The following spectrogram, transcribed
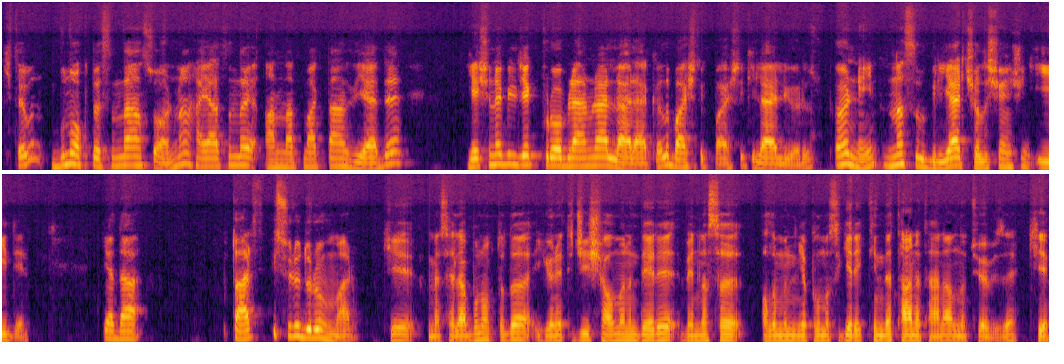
Kitabın bu noktasından sonra hayatında anlatmaktan ziyade yaşanabilecek problemlerle alakalı başlık başlık ilerliyoruz. Örneğin nasıl bir yer çalışan için iyidir? Ya da bu tarz bir sürü durum var. Ki mesela bu noktada yönetici iş almanın değeri ve nasıl alımın yapılması gerektiğini de tane tane anlatıyor bize. Ki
